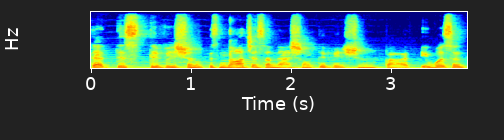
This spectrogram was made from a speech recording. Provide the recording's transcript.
That this division is not just a national division, but it was an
